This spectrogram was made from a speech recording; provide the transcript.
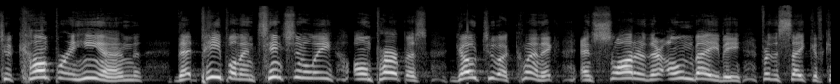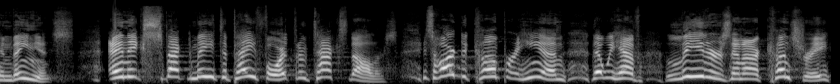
to comprehend that people intentionally, on purpose, go to a clinic and slaughter their own baby for the sake of convenience. And expect me to pay for it through tax dollars. It's hard to comprehend that we have leaders in our country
